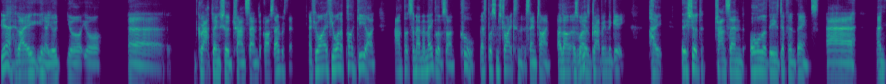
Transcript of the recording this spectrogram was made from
yeah, like you know, your your your uh, grappling should transcend across everything. If you want, if you want to put a gi on and put some MMA gloves on, cool. Let's put some strikes in at the same time, along as well as grabbing the gi. Like they should transcend all of these different things. Uh, and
